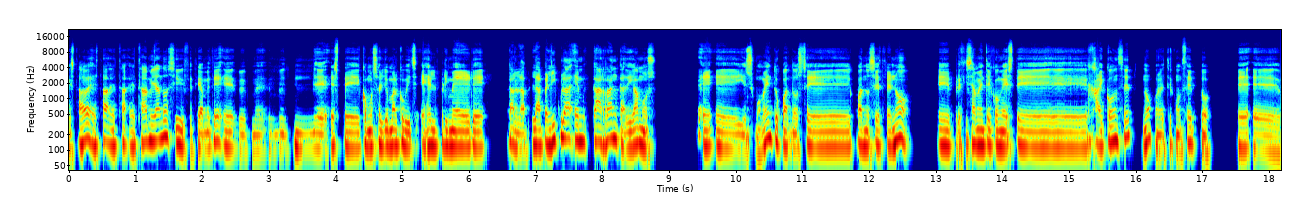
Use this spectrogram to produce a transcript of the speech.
estaba, estaba, estaba, mirando, sí, efectivamente, eh, este, como Sergio Malkovich es el primer. eh, claro, la, la, película arranca, digamos, eh, y en su momento, cuando se, cuando se estrenó, eh, precisamente con este high concept, ¿no? Con este concepto. Eh,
